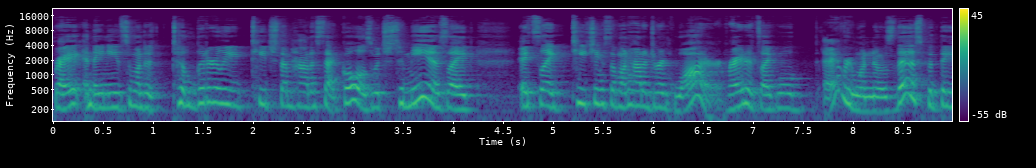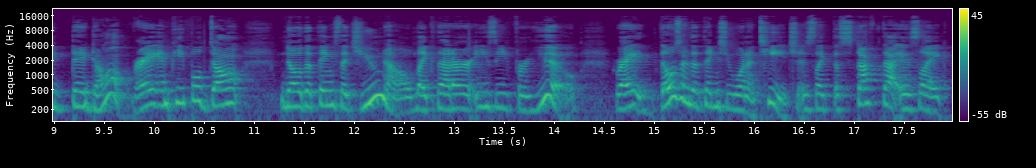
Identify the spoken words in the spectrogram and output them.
right? And they need someone to, to literally teach them how to set goals, which to me is like, it's like teaching someone how to drink water, right? It's like, well, everyone knows this, but they they don't, right? And people don't know the things that you know, like that are easy for you, right? Those are the things you want to teach. Is like the stuff that is like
